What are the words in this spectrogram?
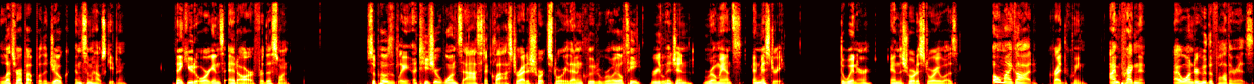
Let's wrap up with a joke and some housekeeping. Thank you to Oregon's Ed R for this one. Supposedly, a teacher once asked a class to write a short story that included royalty, religion, romance, and mystery. The winner, and the shortest story was, Oh my god, cried the queen. I'm pregnant. I wonder who the father is.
